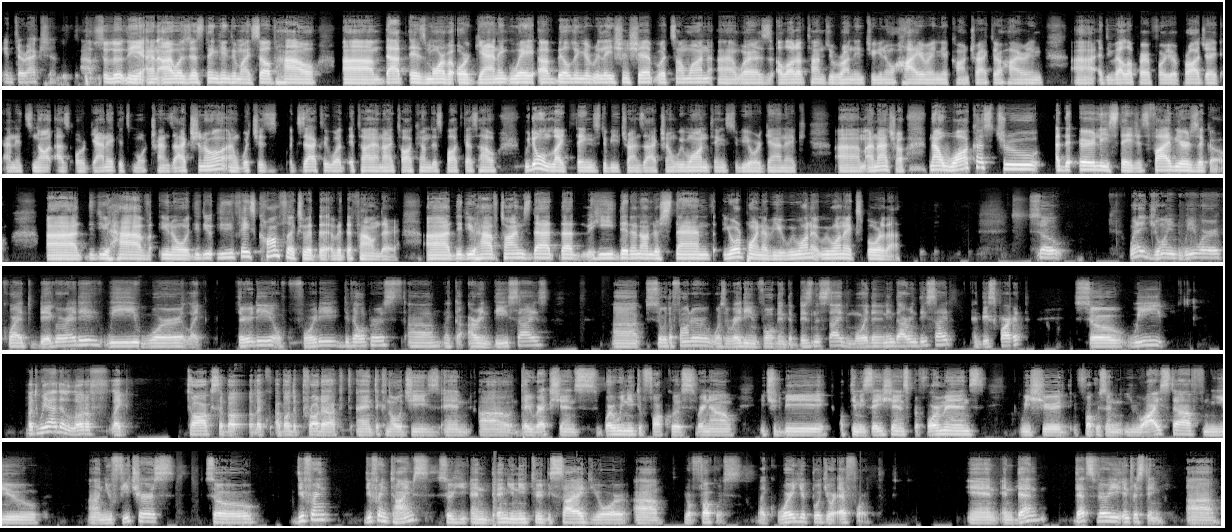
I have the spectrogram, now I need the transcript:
interaction. Absolutely, yeah. and I was just thinking to myself how um, that is more of an organic way of building a relationship with someone uh, whereas a lot of times you run into you know hiring a contractor hiring uh, a developer for your project and it's not as organic it's more transactional and which is exactly what itai and i talk on this podcast how we don't like things to be transactional. We want things to be organic um, and natural. Now walk us through at the early stages five years ago uh, did you have you know did you did you face conflicts with the with the founder? Uh, did you have times that that he didn't understand your point of view? We want to we want to explore that. So when i joined we were quite big already. We were like 30 or 40 developers uh, like r&d size. Uh, so the founder was already involved in the business side more than in the r&d side at this part. So we but we had a lot of like talks about like about the product and technologies and uh, directions where we need to focus. Right now it should be optimizations performance. We should focus on ui stuff new uh, new features. So different different times. So you and then you need to decide your uh, your focus like where you put your effort. And and then that's very interesting uh,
